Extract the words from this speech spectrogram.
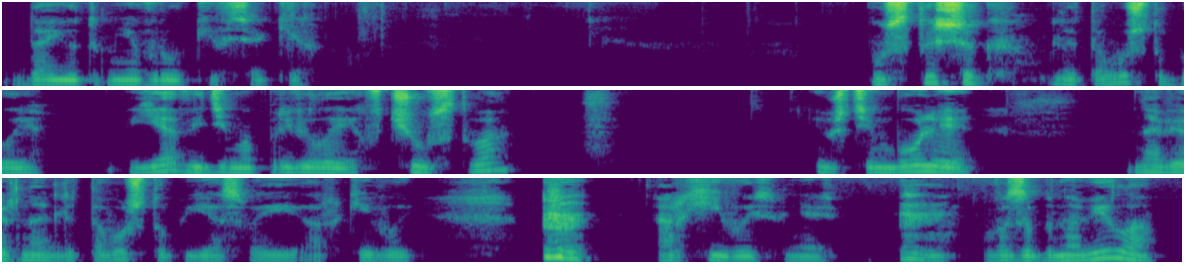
дают мне в руки всяких пустышек для того, чтобы я, видимо, привела их в чувство. И уж тем более, наверное, для того, чтобы я свои архивы, архивы, извиняюсь, возобновила –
